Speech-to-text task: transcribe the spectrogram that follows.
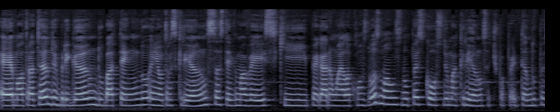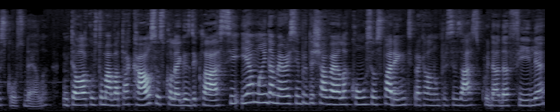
é, maltratando e brigando, batendo em outras crianças. Teve uma vez que pegaram ela com as duas mãos no pescoço de uma criança, tipo, apertando o pescoço dela. Então ela costumava atacar os seus colegas de classe e a mãe da Mary sempre deixava ela com os seus parentes para que ela não precisasse cuidar da filha.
